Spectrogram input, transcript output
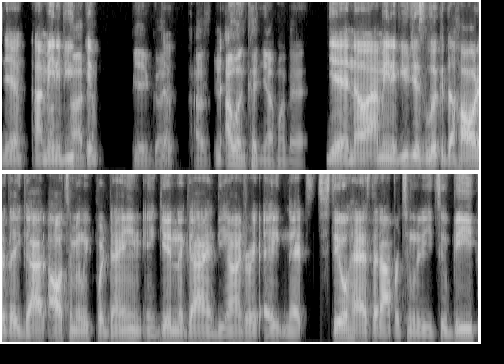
Yeah, I mean, if you, if, yeah, you go ahead. No, I was, I wasn't cutting you off. My bad. Yeah, no, I mean, if you just look at the haul that they got ultimately for Dame and getting a guy in DeAndre Ayton that still has that opportunity to be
